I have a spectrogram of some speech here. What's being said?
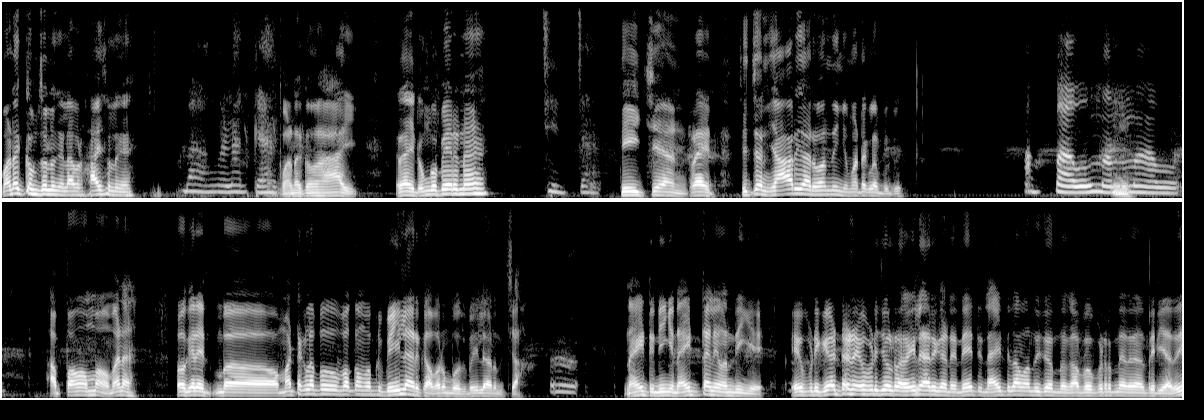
வணக்கம் சொல்லுங்கள் எல்லாரும் ஹாய் சொல்லுங்கள் வணக்கம். ஹாய் ரைட் உங்கள் பேர் என்ன? டீச்சன் ரைட் சிச்சன் யார் யார் வந்தீங்க மட்டக்களப்புக்கு அப்பாவும் அம்மாவும். அப்பாவும் அம்மாவும் என்ன ஓகே ரைட் மட்டக்களப்பு பக்கம் அப்படி வெயிலாக இருக்கா? வரும்போது வெயிலாக இருந்துச்சா? நைட்டு நீங்கள் நைட் தானே வந்தீங்க. எப்படி கேட்டேன்னு எப்படி சொல்கிற வெயிலாக இருக்காட்டு நேற்று நைட்டு தான் வந்து சேர்ந்தோங்க அப்போ எப்படி இருந்தது தெரியாது.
